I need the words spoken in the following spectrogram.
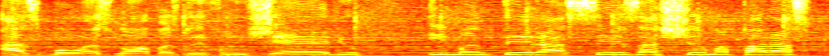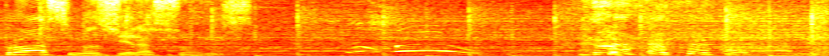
as boas novas do Evangelho e manter acesa a chama para as próximas gerações. Podemos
